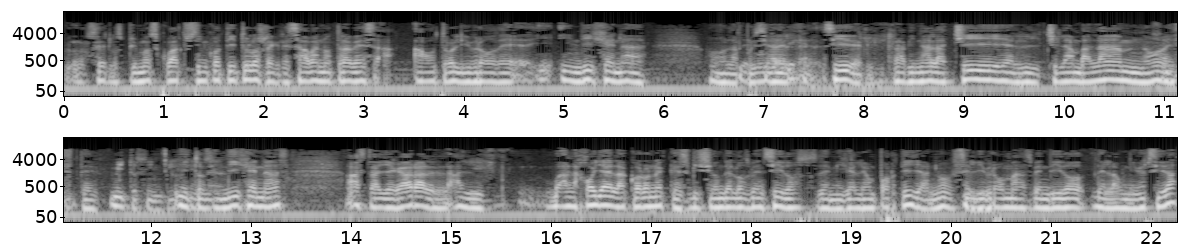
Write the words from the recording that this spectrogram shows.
no sé los primeros cuatro o cinco títulos regresaban otra vez a, otro libro de indígena o la poesía del sí del Rabinal Achi el Chilambalam no este mitos indígenas. mitos indígenas hasta llegar al, al, a la joya de la corona que es Visión de los vencidos de Miguel León Portilla no es el libro más vendido de la universidad.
